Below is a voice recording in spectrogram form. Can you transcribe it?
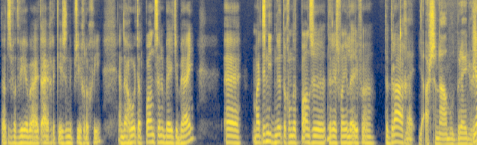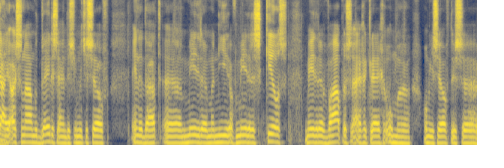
Dat is wat weerbaarheid eigenlijk is in de psychologie. En daar hoort dat panzer een beetje bij. Uh, maar het is niet nuttig om dat panzer de rest van je leven te dragen. Nee, je arsenaal moet breder zijn. Ja, je arsenaal moet breder zijn. Dus je moet jezelf inderdaad uh, meerdere manieren of meerdere skills, meerdere wapens eigenlijk krijgen om, uh, om jezelf dus uh,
